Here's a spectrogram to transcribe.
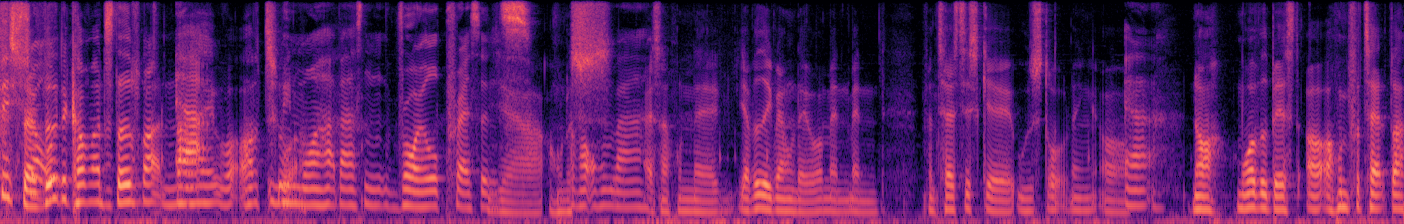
det er Så jeg sjovt. ved, det kommer et sted fra. Nej, hvor optur. Min mor har bare sådan royal presence. Ja, og hun er Hvor hun var... Altså, hun, øh, jeg ved ikke, hvad hun laver, men, men fantastisk øh, udstråling. Og, Ja. Nå, mor ved bedst. Og, og hun fortalte dig,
